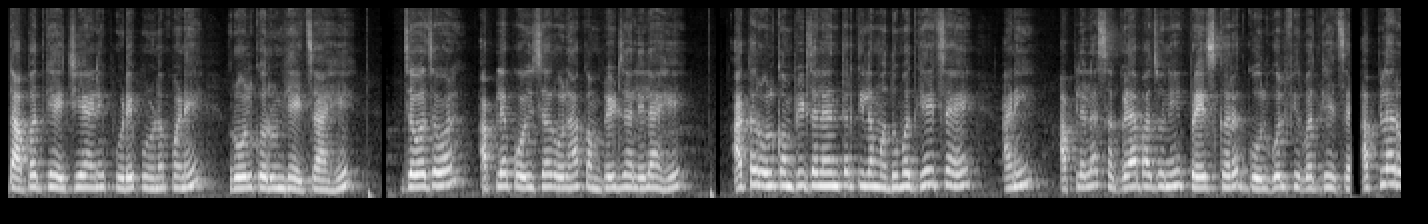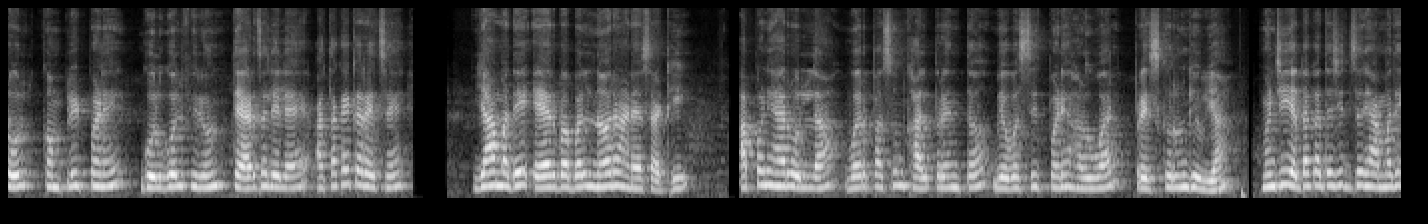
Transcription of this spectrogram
दाबत घ्यायची आहे आणि पुढे पूर्णपणे रोल करून घ्यायचा आहे. जवळजवळ आपल्या पोळीचा रोल हा कंप्लीट झालेला आहे. आता रोल कंप्लीट झाल्यानंतर तिला मधोमध घ्यायचं आहे आणि आपल्याला सगळ्या बाजूने प्रेस करत गोल गोल फिरवत घ्यायचं आहे. आपला रोल कम्प्लीटपणे गोल गोल फिरून तयार झालेला आहे. आता काय करायचं आहे? यामध्ये एअर बबल न राहण्यासाठी आपण ह्या रोलला वरपासून खालपर्यंत व्यवस्थितपणे हळूवार प्रेस करून घेऊया. म्हणजे यदा कदाचित जर ह्यामध्ये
